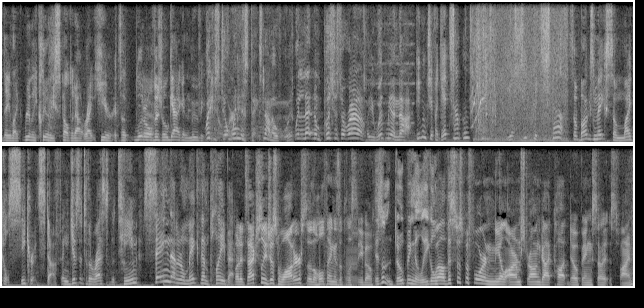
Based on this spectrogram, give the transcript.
They like really clearly spelled it out right here. It's a literal visual gag in the movie. We can still win this thing. It's not over with. We're letting them push us around. Are you with me or not? Didn't you forget something? Your secret stuff. So Bugs makes some Michael secret stuff and gives it to the rest of the team, saying that it'll make them play better. But it's actually just water, so the whole thing is a placebo. Mm. Isn't doping illegal? Well, this was before Neil Armstrong got caught doping, so it's fine.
